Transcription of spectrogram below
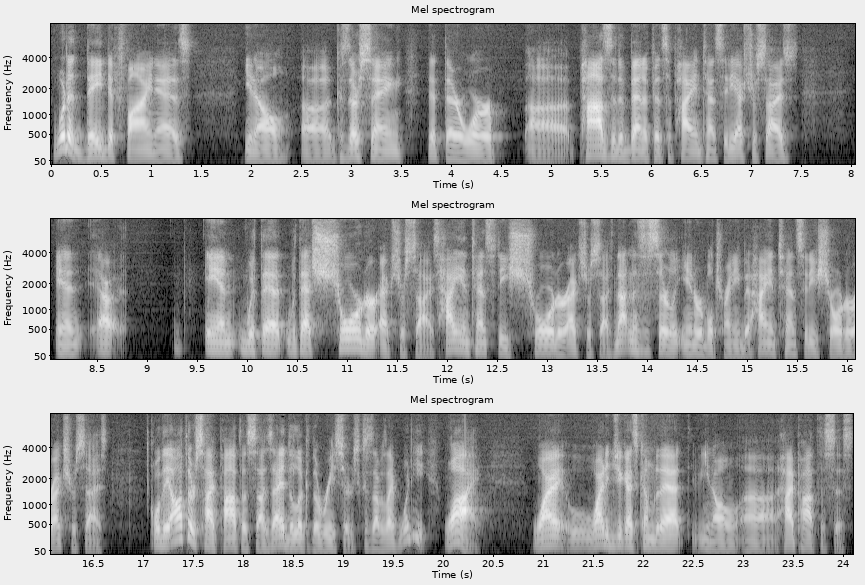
what did they define as, you know, because uh, they're saying that there were uh, positive benefits of high intensity exercise. And, uh, and with that with that shorter exercise, high intensity, shorter exercise, not necessarily interval training, but high intensity, shorter exercise. Well, the authors hypothesized. I had to look at the research because I was like, what do you? Why? Why? Why did you guys come to that? You know, uh, hypothesis?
